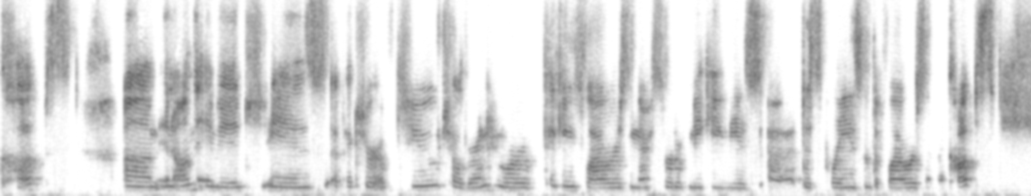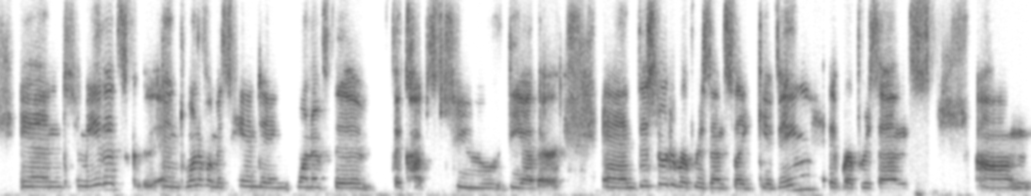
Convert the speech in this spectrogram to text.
Cups. Um, and on the image is a picture of two children who are picking flowers and they're sort of making these uh, displays of the flowers and the cups. And to me, that's, and one of them is handing one of the, the cups to the other. And this sort of represents like giving, it represents, um,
